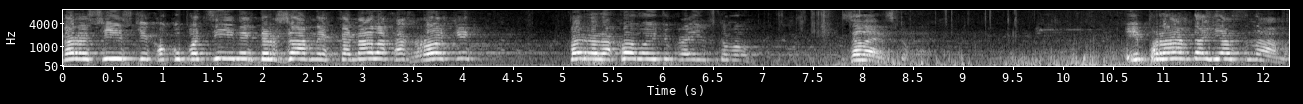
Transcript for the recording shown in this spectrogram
на російських окупаційних державних каналах, а гроші перераховують українському Зеленському. І правда є з нами.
